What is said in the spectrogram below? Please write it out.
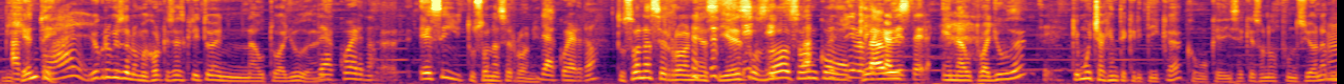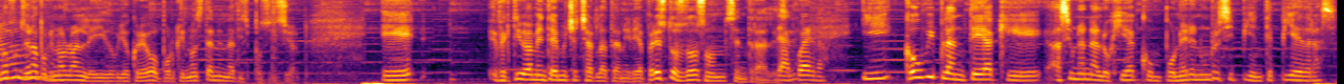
vigente. actual. Yo creo que es de lo mejor que se ha escrito en autoayuda. ¿eh? De acuerdo. Ese y tus zonas erróneas. De acuerdo. Tus zonas erróneas y Sí, esos dos son como claves en autoayuda Sí. que mucha gente critica, como que dice que eso no funciona. Pues no Mm. funciona porque no lo han leído, yo creo, porque no están en la disposición. Eh, efectivamente hay mucha charlatanería, pero estos dos son centrales. De ¿eh? acuerdo. Y Kobe plantea que hace una analogía con poner en un recipiente piedras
